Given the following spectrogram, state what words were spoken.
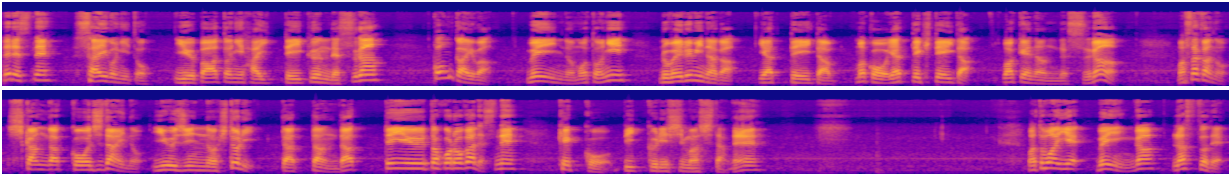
でですね、最後にというパートに入っていくんですが、今回は、ウェインのもとに、ロベルミナがやっていた、まあ、こうやってきていたわけなんですが、まさかの士官学校時代の友人の一人だったんだっていうところがですね、結構びっくりしましたね。まあ、とはいえ、ウェインがラストで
